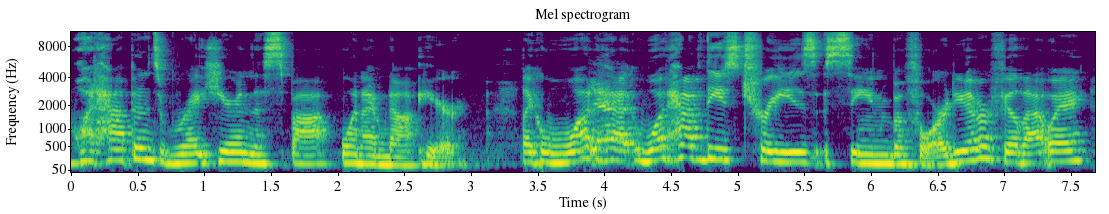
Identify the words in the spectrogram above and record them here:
what happens right here in this spot when I'm not here? Like what yeah. ha- what have these trees seen before? Do you ever feel that way?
